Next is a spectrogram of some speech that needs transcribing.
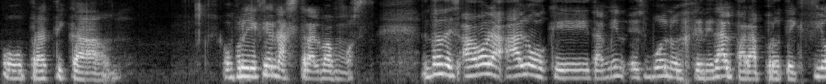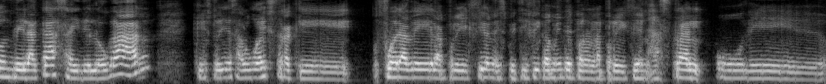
o práctica o proyección astral, vamos. Entonces, ahora algo que también es bueno en general para protección de la casa y del hogar que esto ya es algo extra que fuera de la proyección específicamente para la proyección astral o de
